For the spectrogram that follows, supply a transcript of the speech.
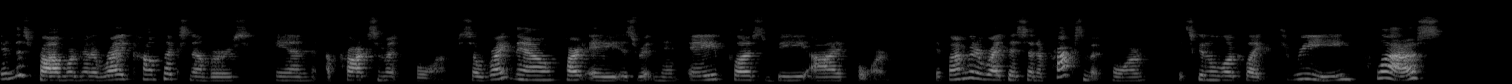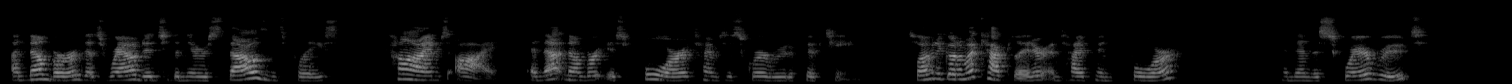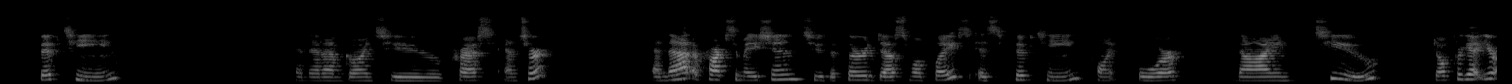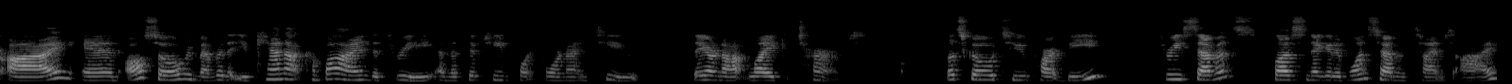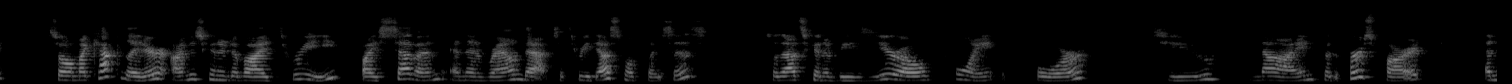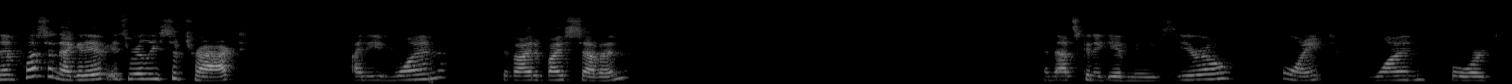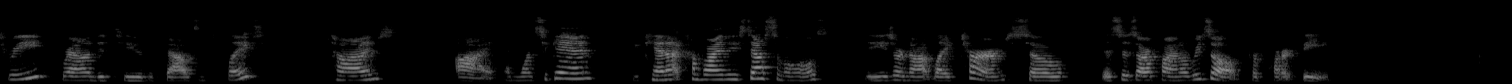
In this problem, we're going to write complex numbers in approximate form. So right now, part A is written in A plus BI form. If I'm going to write this in approximate form, it's going to look like 3 plus a number that's rounded to the nearest thousandth place times i. And that number is 4 times the square root of 15. So I'm going to go to my calculator and type in 4 and then the square root 15 and then I'm going to press enter. And that approximation to the third decimal place is 15.492 don't forget your i and also remember that you cannot combine the 3 and the 15.492 they are not like terms. Let's go to part B. 3 sevenths plus negative 1 seventh times i so on my calculator, I'm just going to divide 3 by 7 and then round that to three decimal places. So that's going to be 0 0.429 for the first part. And then plus a negative is really subtract. I need 1 divided by 7. And that's going to give me 0 0.1 4, 3, rounded to the thousandth place, times i. And once again, you cannot combine these decimals. These are not like terms, so this is our final result for part B.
